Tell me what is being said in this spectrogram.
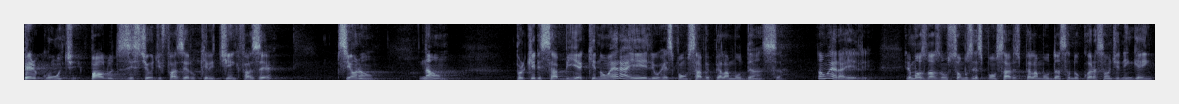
Pergunte: Paulo desistiu de fazer o que ele tinha que fazer? Sim ou não? Não, porque ele sabia que não era ele o responsável pela mudança, não era ele. Irmãos, nós não somos responsáveis pela mudança no coração de ninguém,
